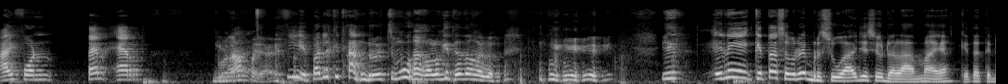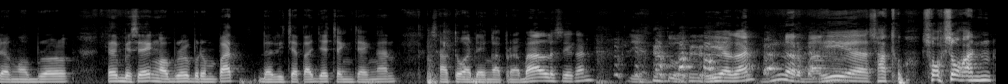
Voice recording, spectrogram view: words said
iPhone 10R Buat apa ya? Iya, padahal kita Android semua kalau kita tau gak lu. I- ini kita sebenarnya bersua aja sih udah lama ya. Kita tidak ngobrol. Kita biasanya ngobrol berempat dari chat aja ceng-cengan. Satu ada yang nggak pernah bales ya kan? iya betul iya kan? bener banget Iya, satu sok-sokan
